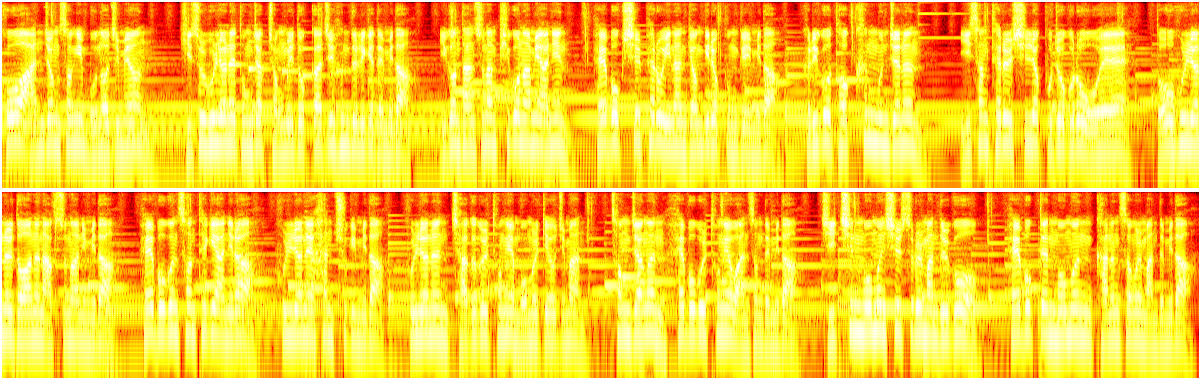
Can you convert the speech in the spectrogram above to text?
코어 안정성이 무너지면 기술 훈련의 동작 정밀도까지 흔들리게 됩니다. 이건 단순한 피곤함이 아닌 회복 실패로 인한 경기력 붕괴입니다. 그리고 더 큰 문제는 이 상태를 실력 부족으로 오해해 또 훈련을 더하는 악순환입니다. 회복은 선택이 아니라 훈련의 한 축입니다. 훈련은 자극을 통해 몸을 깨우지만 성장은 회복을 통해 완성됩니다. 지친 몸은 실수를 만들고 회복된 몸은 가능성을 만듭니다.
